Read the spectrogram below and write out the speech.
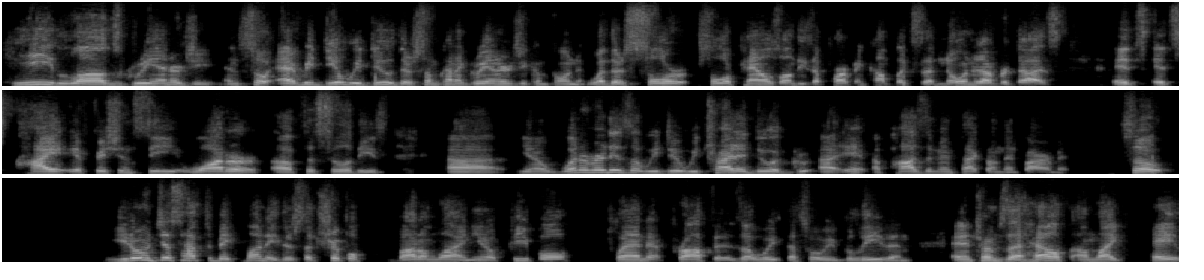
he loves green energy and so every deal we do there's some kind of green energy component whether it's solar solar panels on these apartment complexes that no one ever does it's it's high efficiency water uh, facilities. Uh, you know whatever it is that we do we try to do a, a, a positive impact on the environment. So you don't just have to make money. There's a triple bottom line. You know people planet profit is that we, that's what we believe in. And in terms of health i'm like hey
